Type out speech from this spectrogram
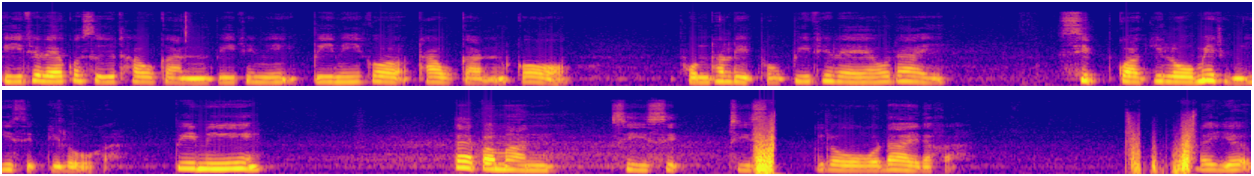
ปีที่แล้วก็ซื้อเท่ากัน ปีที่นี้ ปีนี้ก็เท่ากัน ก็ผลผลิตของปีที่แล้วได้สิบกว่ากิโลไม่ถึงยี่สิบกิโลค่ะ ปีนี้ได้ประมาณสี่สิบสี่สิบกิโลได้นะคะ ได้เยอะ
